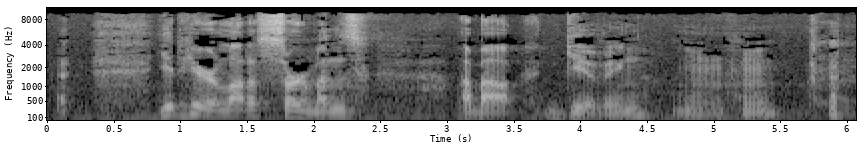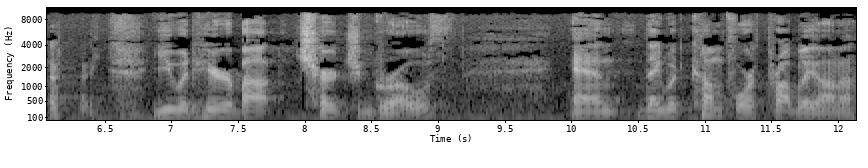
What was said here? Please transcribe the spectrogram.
you'd hear a lot of sermons about giving. Mm-hmm. you would hear about church growth, and they would come forth probably on a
